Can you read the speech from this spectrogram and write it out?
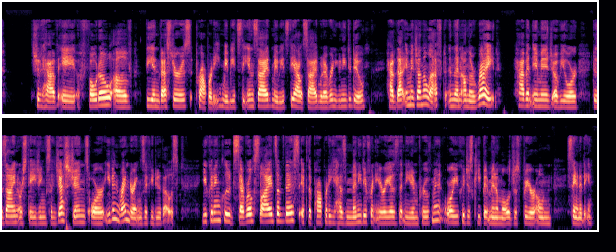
should have a photo of the investor's property. Maybe it's the inside, maybe it's the outside, whatever you need to do. Have that image on the left, and then on the right, have an image of your design or staging suggestions or even renderings if you do those. You could include several slides of this if the property has many different areas that need improvement, or you could just keep it minimal just for your own sanity.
